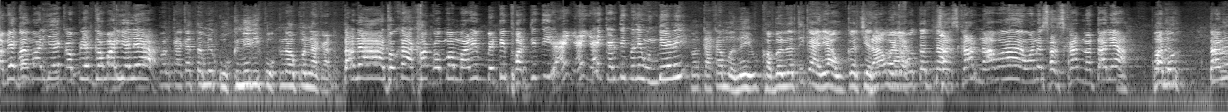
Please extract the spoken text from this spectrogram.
અમે ગમાડીએ કમ્પ્લેટ ગમાડીએ લ્યા પણ કાકા તમે કોકની રી કોકના ઉપર ના કાઢો. તને આ ધોકા આખા ગોમમાં મારી બેટી ફરતી હતી. હાઈ હાઈ હાઈ કરતી પેલી ઉંદેડી પણ કાકા મને એવું ખબર નથી કે આર્યા આવું કરશે. ના હોય આવત જ ના. સંસ્કાર ના હોય અને સંસ્કાર નતા લ્યા. પણ તને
